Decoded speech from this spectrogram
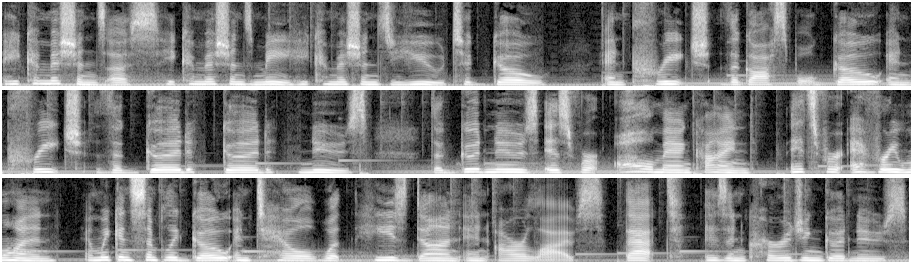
He commissions us, He commissions me, He commissions you to go and preach the gospel. Go and preach the good, good news. The good news is for all mankind, it's for everyone and we can simply go and tell what He's done in our lives. That is encouraging good news.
